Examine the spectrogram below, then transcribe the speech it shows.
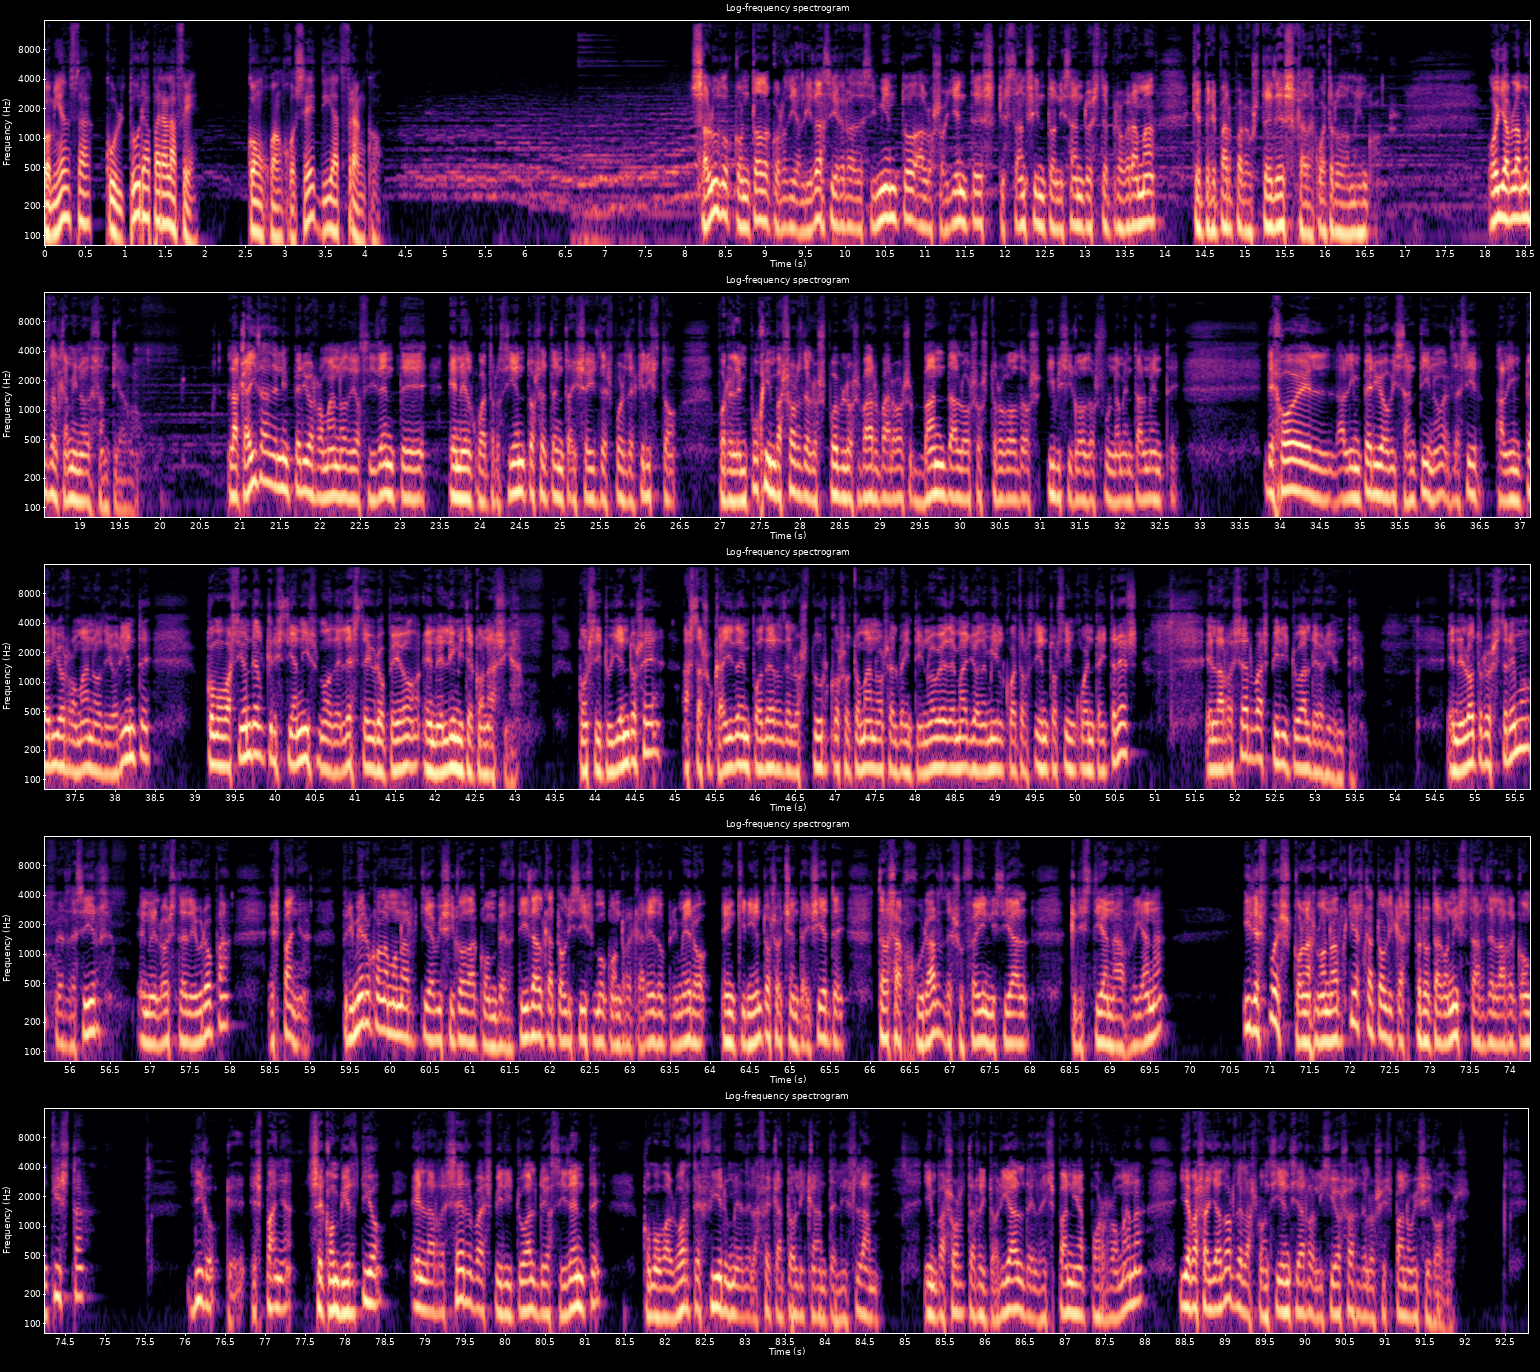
Comienza Cultura para la Fe con Juan José Díaz Franco. Saludo con toda cordialidad y agradecimiento a los oyentes que están sintonizando este programa que preparo para ustedes cada cuatro domingos. Hoy hablamos del Camino de Santiago. La caída del Imperio Romano de Occidente en el 476 después por el empuje invasor de los pueblos bárbaros, vándalos, ostrogodos y visigodos fundamentalmente, dejó al Imperio bizantino, es decir, al Imperio Romano de Oriente, como bastión del cristianismo del este europeo en el límite con Asia constituyéndose hasta su caída en poder de los turcos otomanos el 29 de mayo de 1453 en la Reserva Espiritual de Oriente. En el otro extremo, es decir, en el oeste de Europa, España, primero con la monarquía visigoda convertida al catolicismo con Recaredo I en 587 tras abjurar de su fe inicial cristiana arriana, y después, con las monarquías católicas protagonistas de la Reconquista, digo que España se convirtió en la reserva espiritual de Occidente como baluarte firme de la fe católica ante el Islam, invasor territorial de la Hispania por romana y avasallador de las conciencias religiosas de los hispano-visigodos.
